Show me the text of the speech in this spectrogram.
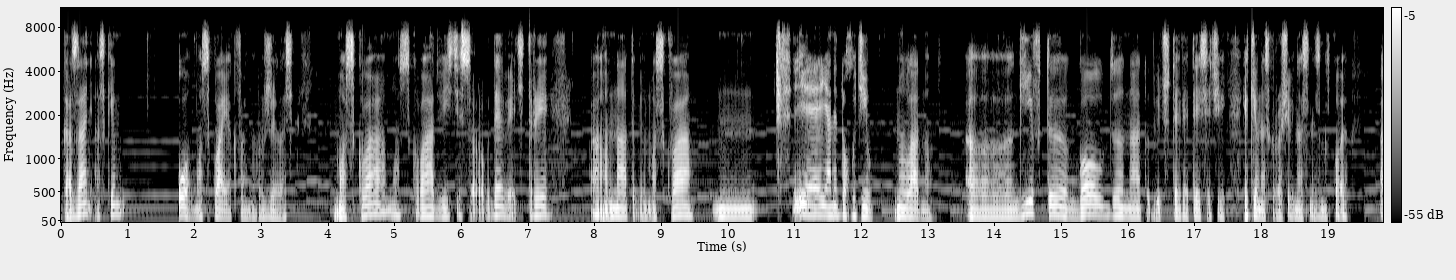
Казань, а з ким. О, Москва, як файно розжилась. Москва, Москва 249, 3. На тобі Москва. Є, я не то хотів. Ну ладно. Е, Гіфт, Голд, на тобі 4 тисячі. Які в нас хороші відносини з Москвою? Е,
